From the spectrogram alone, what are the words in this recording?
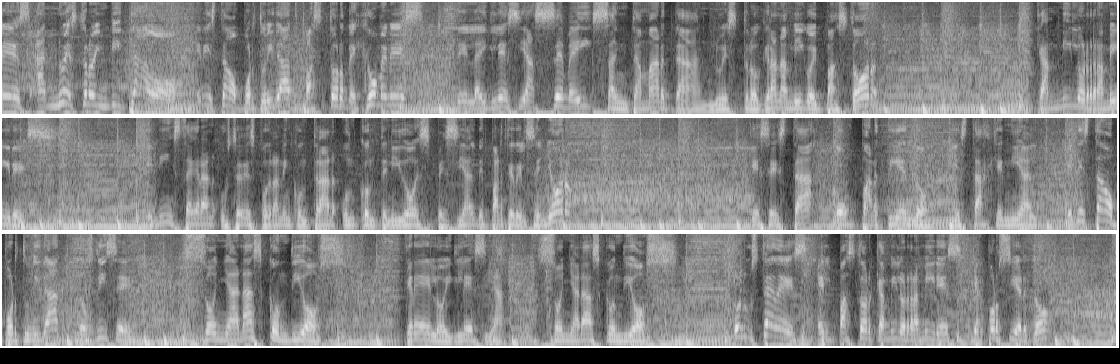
a nuestro invitado. En esta oportunidad, pastor de jóvenes de la iglesia CBI Santa Marta, nuestro gran amigo y pastor Camilo Ramírez. En Instagram ustedes podrán encontrar un contenido especial de parte del Señor que se está compartiendo y está genial. En esta oportunidad nos dice, soñarás con Dios. Créelo iglesia, soñarás con Dios. Con ustedes, el pastor Camilo Ramírez, que por cierto,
